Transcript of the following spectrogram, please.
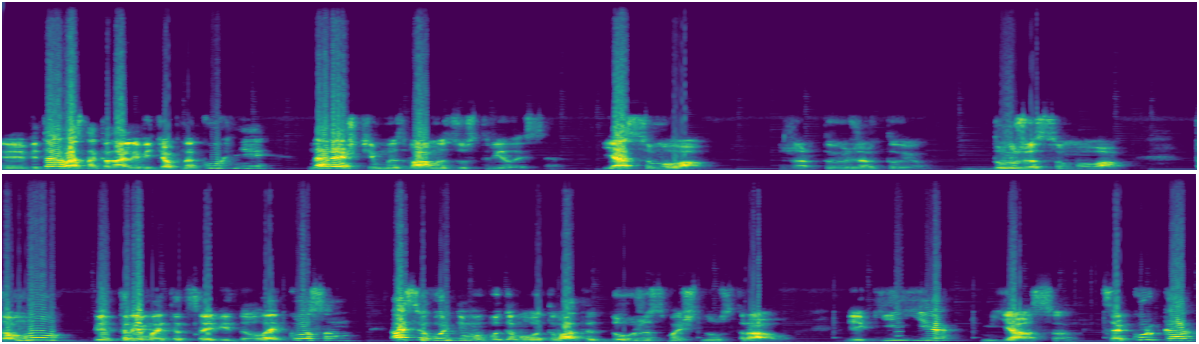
Е, Вітаю вас на каналі Вітьок на кухні. Нарешті ми з вами зустрілися. Я сумував. Жартую, жартую. Дуже сумував. Тому підтримайте це відео лайкосом. А сьогодні ми будемо готувати дуже смачну страву, в якій є м'ясо. Це курка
